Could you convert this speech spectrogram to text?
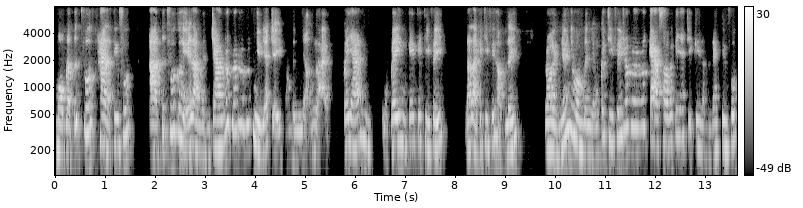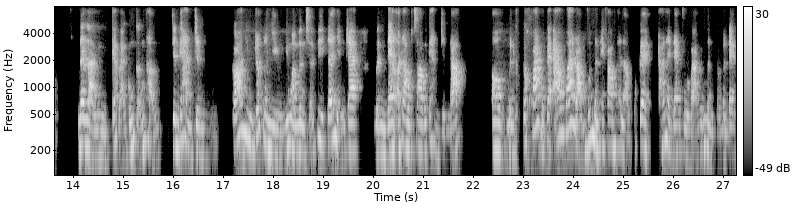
Một là tích phước hai là tiêu phước. À, tích phước có nghĩa là mình trao rất rất rất, rất nhiều giá trị và mình nhận lại cái giá một cái cái cái chi phí. Đó là cái chi phí hợp lý. Rồi nếu như mà mình nhận cái chi phí rất rất rất cao so với cái giá trị kia là mình đang tiêu phước nên là các bạn cũng cẩn thận trên cái hành trình. Có nhưng rất là nhiều nhưng mà mình sẽ vi tế nhận ra mình đang ở đâu so với cái hành trình đó. Ờ, mình có khoác một cái áo quá rộng với mình hay không hay là ok áo này đang vừa vặn với mình và mình đang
